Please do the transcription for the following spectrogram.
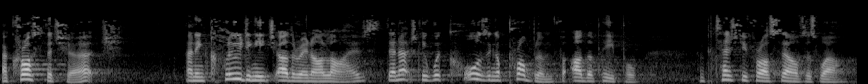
across the church and including each other in our lives, then actually we're causing a problem for other people and potentially for ourselves as well.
